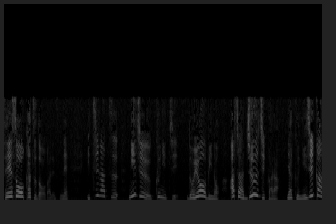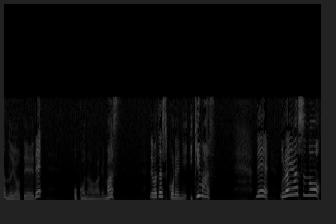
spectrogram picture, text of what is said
清掃活動がですね、1月29日土曜日の朝10時から約2時間の予定で行われます。で、私これに行きます。で、浦安の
